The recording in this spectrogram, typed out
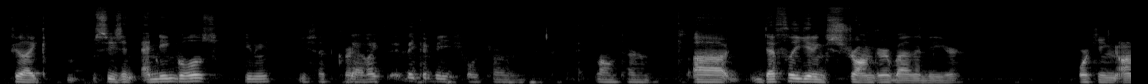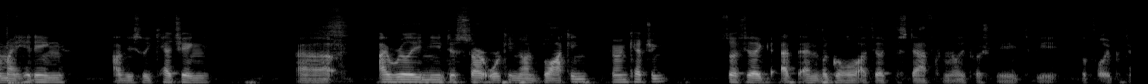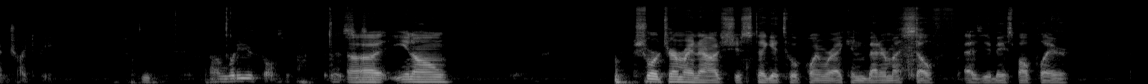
I feel like season-ending goals. You mean you said correct? Yeah, like they could be short term, long term. Uh, definitely getting stronger by the end of the year. Working on my hitting, obviously catching. Uh, I really need to start working on blocking during catching. So I feel like at the end of the goal, I feel like the staff can really push me to be the fully potential I could be. Uh, what are your goals for this? Uh, you know, short term right now, it's just to get to a point where I can better myself as a baseball player.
